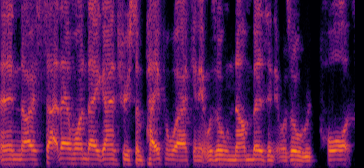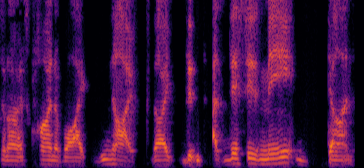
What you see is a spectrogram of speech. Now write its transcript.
And I sat there one day going through some paperwork and it was all numbers and it was all reports. And I was kind of like, no, like, th- uh, this is me done.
